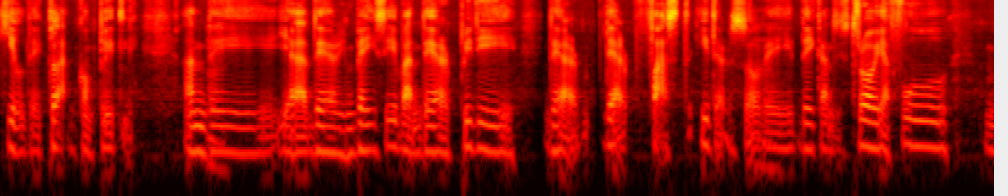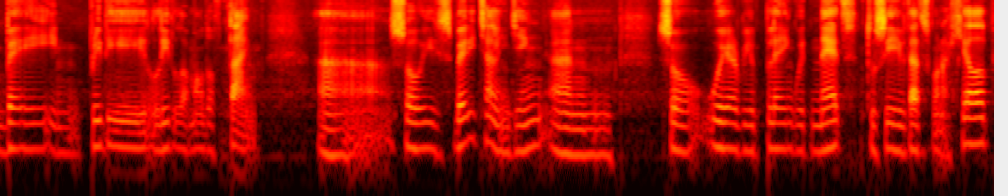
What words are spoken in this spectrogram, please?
kill the clam completely. And they yeah they are invasive and they are pretty they are they are fast eaters, so they they can destroy a full bay in pretty little amount of time. Uh, so it's very challenging, and so we're been playing with nets to see if that's going to help.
